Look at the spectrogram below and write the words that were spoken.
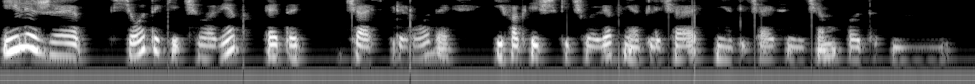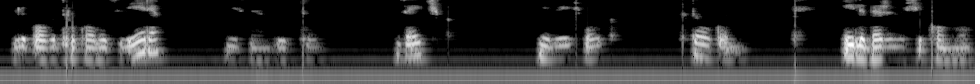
Или же все-таки человек — это часть природы, и фактически человек не, отличает, не отличается ничем от любого другого зверя, не знаю, будь то зайчик, медведь, волк, кто угодно, или даже насекомого.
